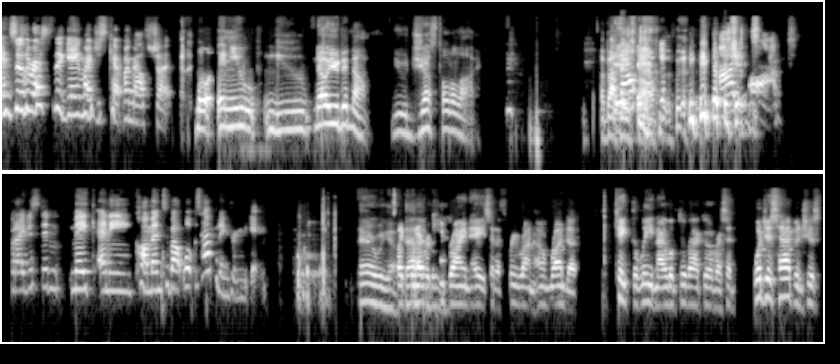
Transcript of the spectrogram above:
And so the rest of the game, I just kept my mouth shut. Well, and you you No, you did not. You just told a lie. About About- baseball. I talked, but I just didn't make any comments about what was happening during the game. There we go. It's like That whenever I- Ke'Bryan Hayes hit a three run home run to take the lead, and I looked it back over. I said, "What just happened?" She goes,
